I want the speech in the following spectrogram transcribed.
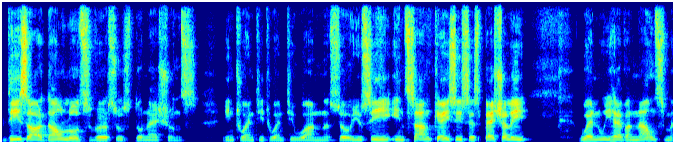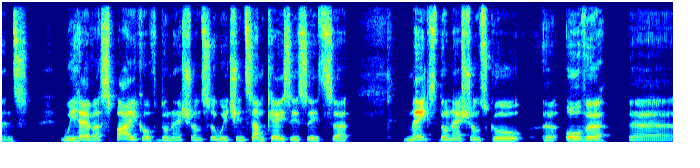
these are downloads versus donations in 2021. So you see in some cases, especially when we have announcements, we have a spike of donations, which in some cases it's uh, makes donations go uh, over uh,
